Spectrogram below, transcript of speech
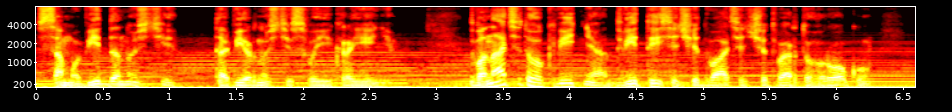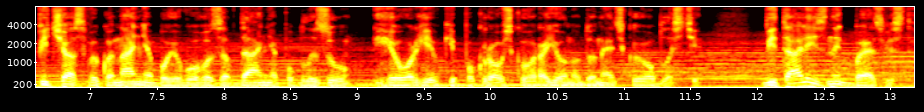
самовідданості та вірності своїй країні. 12 квітня 2024 року, під час виконання бойового завдання поблизу Георгіївки Покровського району Донецької області, Віталій зник безвісти.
